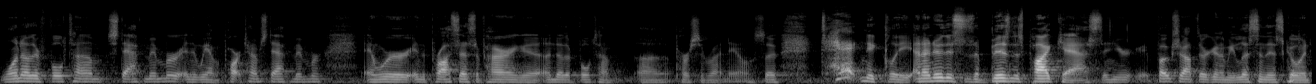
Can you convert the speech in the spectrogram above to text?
one other full time staff member, and then we have a part time staff member, and we're in the process of hiring a, another full time uh, person right now. So technically, and I know this is a business podcast, and your folks out there are going to be listening to this going,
